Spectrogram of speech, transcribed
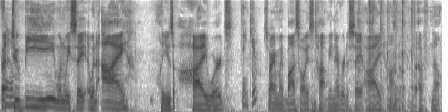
but So- to be when we say when I, I'll use I words. thank you. Sorry, my boss always taught me never to say I on stuff. No,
